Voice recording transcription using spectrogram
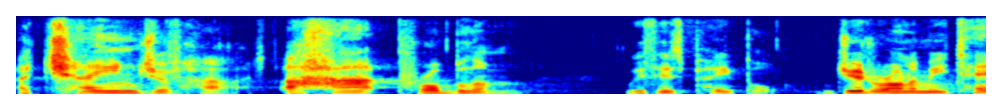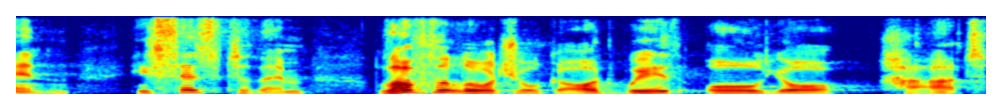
a change of heart, a heart problem with his people. Deuteronomy 10, he says to them, Love the Lord your God with all your heart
